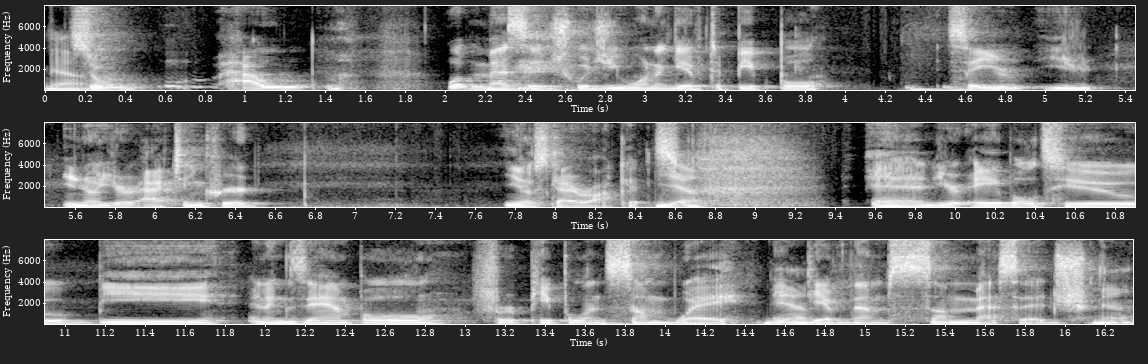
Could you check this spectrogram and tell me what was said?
Yeah. so how what message would you want to give to people say you you you know your acting career you know skyrockets yeah. and you're able to be an example for people in some way and Yeah. give them some message Yeah.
